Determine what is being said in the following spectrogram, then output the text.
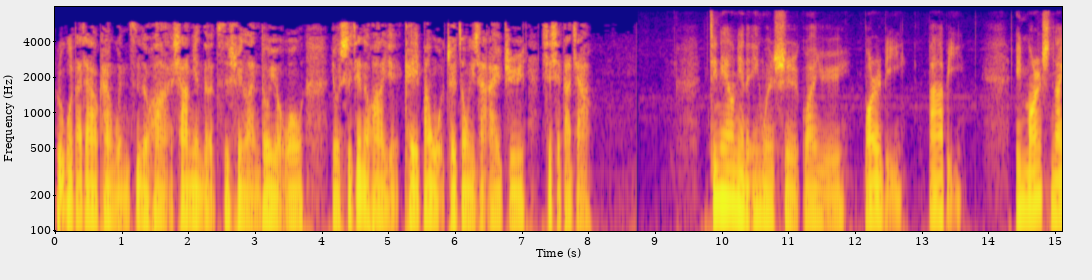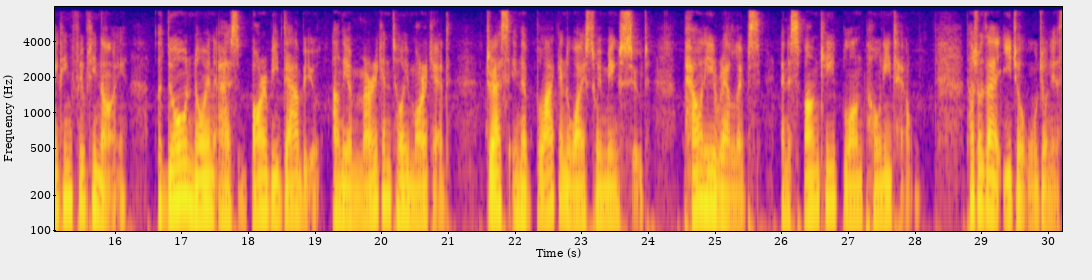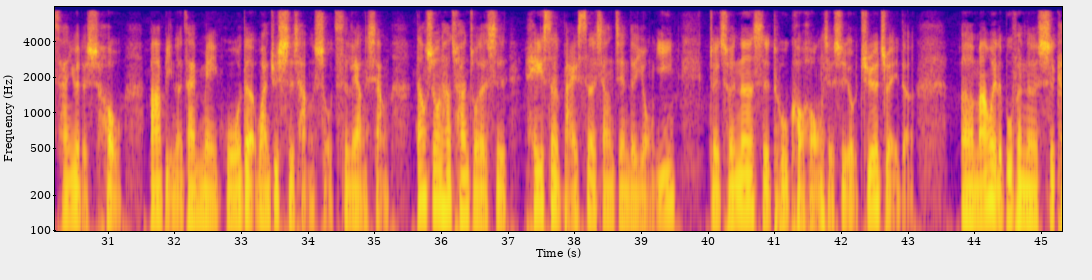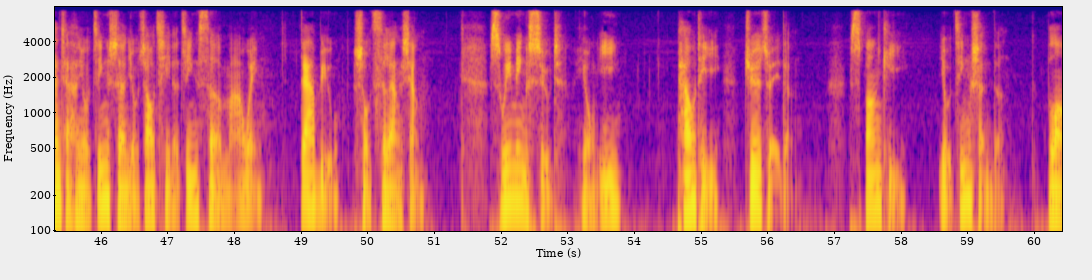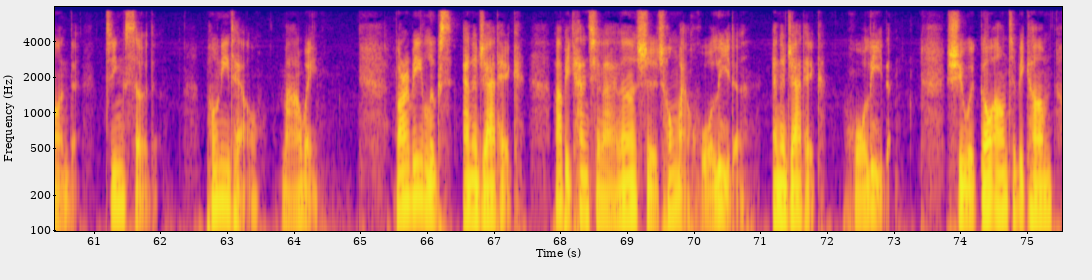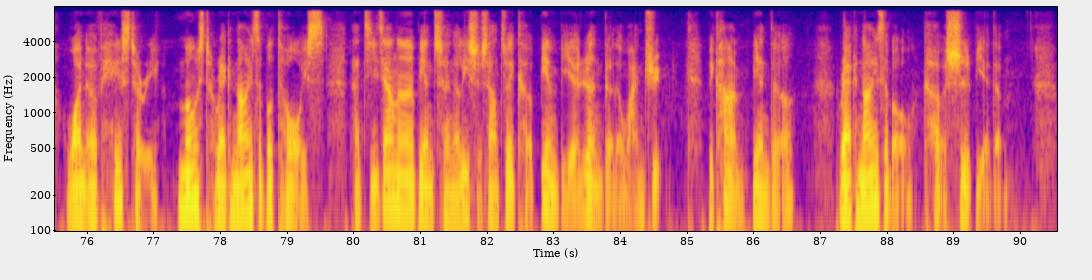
如果大家要看文字的话，下面的资讯栏都有哦。有时间的话，也可以帮我追踪一下 IG，谢谢大家。今天要念的英文是关于 Barbie 芭比。In March 1959, a doll known as Barbie debuted on the American toy market, dressed in a black and white swimming suit, pouty red lips, and a spunky blonde ponytail. 他说，在一九五九年三月的时候，芭比呢在美国的玩具市场首次亮相。当时候她穿着的是黑色白色相间的泳衣，嘴唇呢是涂口红，而且是有撅嘴的。呃，马尾的部分呢是看起来很有精神、有朝气的金色马尾。Debut 首次亮相。Swimming suit 泳衣。Pouty 撅嘴的。Spunky 有精神的，blonde 金色的，ponytail 马尾。Barbie looks energetic，芭比看起来呢是充满活力的，energetic 活力的。She would go on to become one of history most recognizable toys。她即将呢变成了历史上最可辨别认得的玩具。Become 变得。 recognizable 可识别的。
